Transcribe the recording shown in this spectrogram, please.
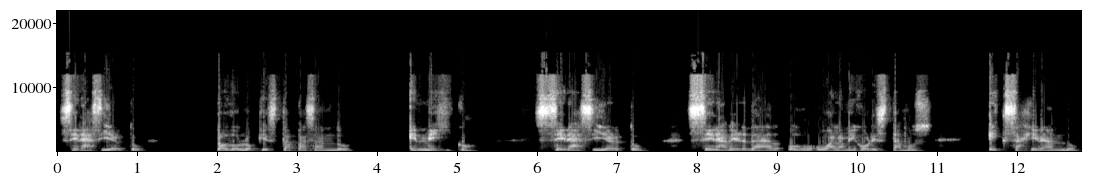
¿será cierto todo lo que está pasando en México? ¿Será cierto? ¿Será verdad o, a lo mejor estamos exagerando?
